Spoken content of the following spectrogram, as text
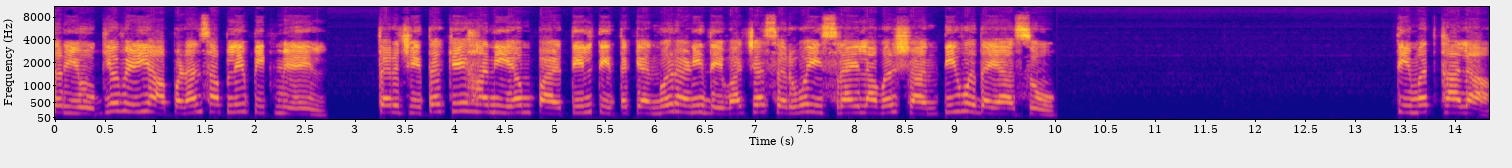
तर योग्य वेळी आपणास आपले पीक मिळेल. तर जितके हा नियम पाळतील तितक्यांवर आणि देवाच्या सर्व इस्रायलावर शांती व दया असो. तिमत्थाला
